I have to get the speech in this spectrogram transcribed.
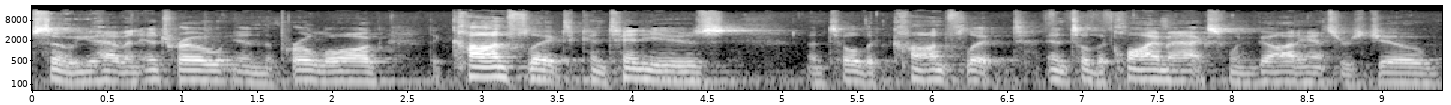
So you have an intro in the prologue. The conflict continues until the conflict, until the climax when God answers Job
